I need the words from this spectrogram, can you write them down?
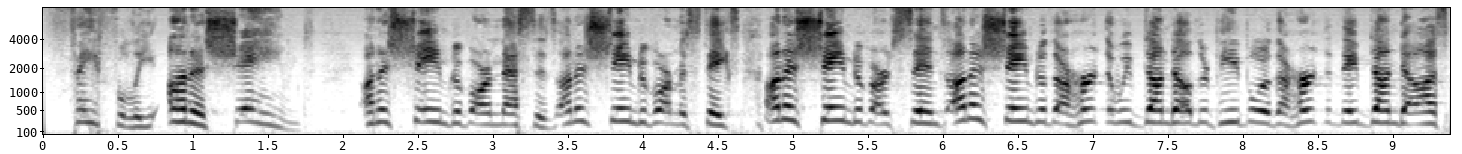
faithfully, unashamed. Unashamed of our messes, unashamed of our mistakes, unashamed of our sins, unashamed of the hurt that we've done to other people or the hurt that they've done to us,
